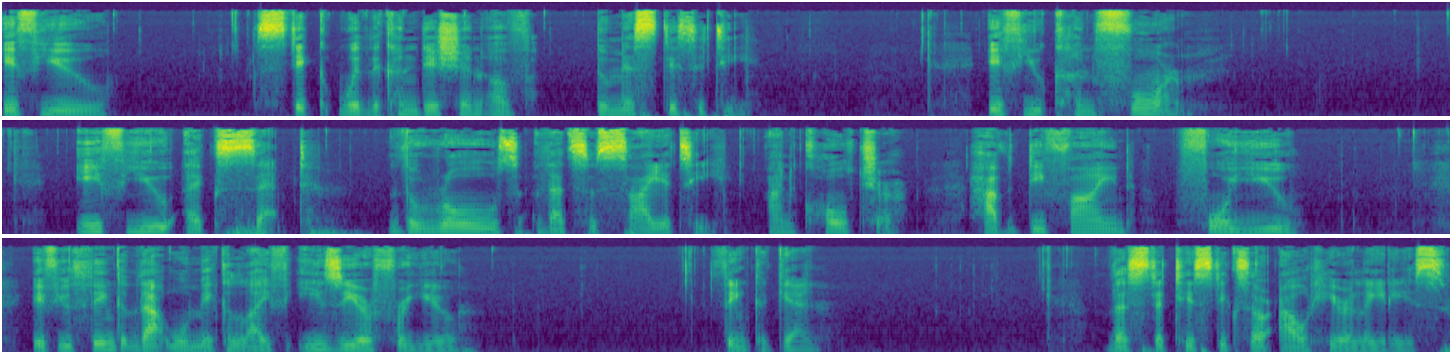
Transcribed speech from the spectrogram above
if you stick with the condition of domesticity, if you conform, if you accept the roles that society and culture have defined for you, if you think that will make life easier for you, think again. The statistics are out here, ladies.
